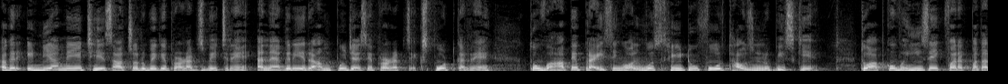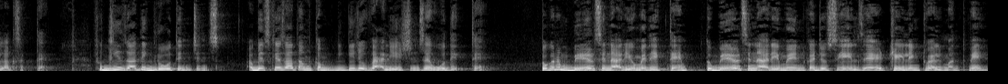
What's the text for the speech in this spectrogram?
अगर इंडिया में ये छह सात सौ रुपए के प्रोडक्ट्स बेच रहे हैं एंड अगर ये रामपुर जैसे प्रोडक्ट्स एक्सपोर्ट कर रहे हैं तो वहाँ पे pricing almost three two four thousand rupees की है। तो आपको वहीं से एक फ़र्क पता लग सकता है। तो these are the growth engine अब इसके साथ हम कंपनी की जो वैल्यूएशन है, वो देखते हैं। तो अगर हम बेयर सिनारियो में देखते हैं तो बेयर सिनारियो में इनका जो सेल्स है ट्रेलिंग ट्वेल्व मंथ में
